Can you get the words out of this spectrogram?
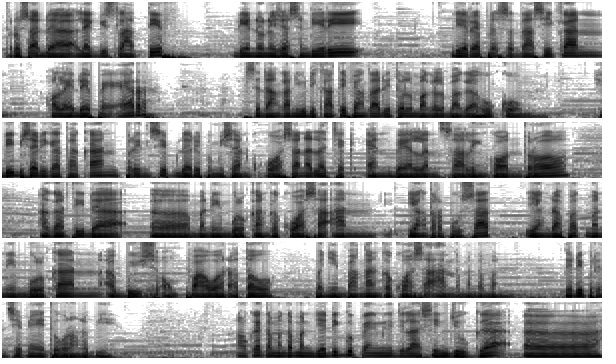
terus ada legislatif di Indonesia sendiri direpresentasikan oleh DPR sedangkan yudikatif yang tadi itu lembaga-lembaga hukum. Jadi bisa dikatakan prinsip dari pemisahan kekuasaan adalah check and balance saling kontrol agar tidak e, menimbulkan kekuasaan yang terpusat yang dapat menimbulkan abuse of power atau penyimpangan kekuasaan teman-teman. Jadi prinsipnya itu kurang lebih Oke teman-teman, jadi gue pengen ngejelasin juga uh,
